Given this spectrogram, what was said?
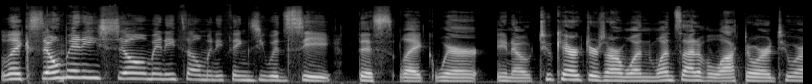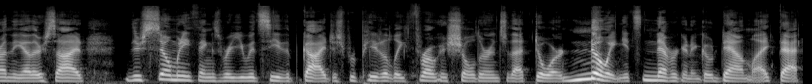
like so many, so many, so many things you would see this like where you know two characters are on one one side of a locked door and two are on the other side. There's so many things where you would see the guy just repeatedly throw his shoulder into that door, knowing it's never going to go down like that,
